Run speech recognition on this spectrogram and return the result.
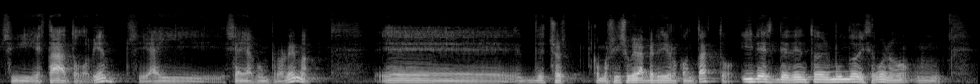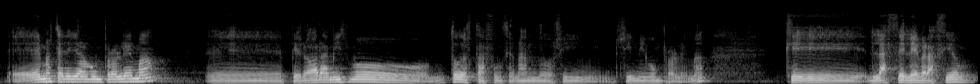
si está todo bien, si hay, si hay algún problema. Eh, de hecho, es como si se hubiera perdido el contacto. Y desde dentro del mundo dice, bueno, mm, hemos tenido algún problema, pero ahora mismo todo está funcionando sin, sin ningún problema. Que la celebración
